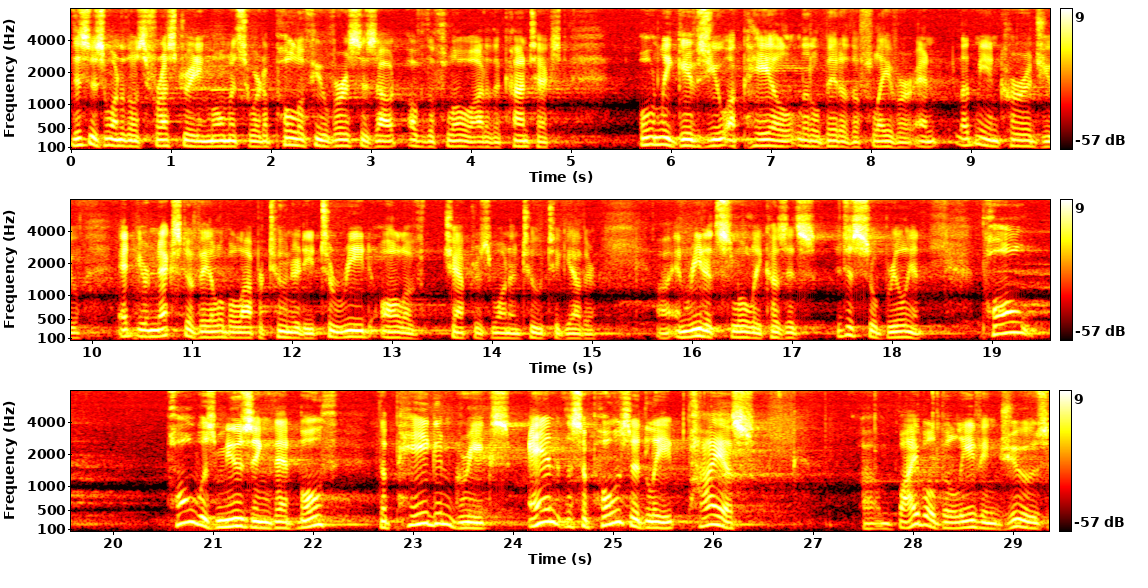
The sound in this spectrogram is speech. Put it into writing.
this is one of those frustrating moments where to pull a few verses out of the flow, out of the context, only gives you a pale little bit of the flavor. And let me encourage you at your next available opportunity to read all of chapters one and two together uh, and read it slowly because it's, it's just so brilliant. Paul, Paul was musing that both the pagan Greeks and the supposedly pious um, Bible believing Jews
